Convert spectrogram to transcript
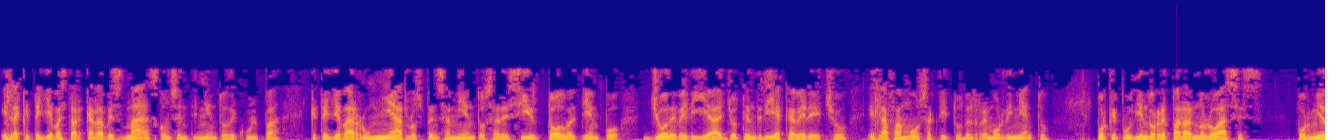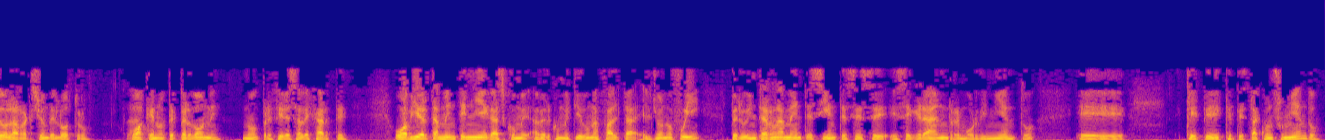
es la que te lleva a estar cada vez más con sentimiento de culpa, que te lleva a rumiar los pensamientos, a decir todo el tiempo, yo debería, yo tendría que haber hecho. Es la famosa actitud del remordimiento, porque pudiendo reparar no lo haces, por miedo a la reacción del otro, o a que no te perdone, ¿no? Prefieres alejarte. O abiertamente niegas come- haber cometido una falta, el yo no fui, pero internamente sientes ese, ese gran remordimiento eh, que, te, que te está consumiendo.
